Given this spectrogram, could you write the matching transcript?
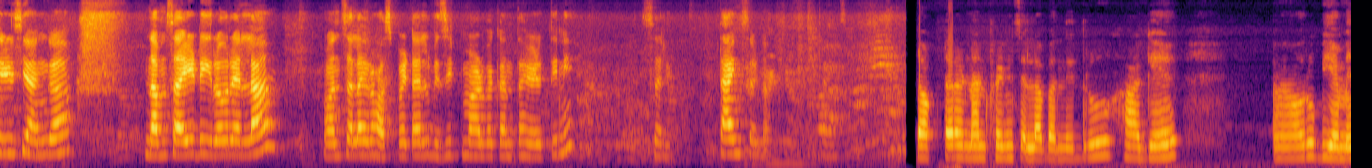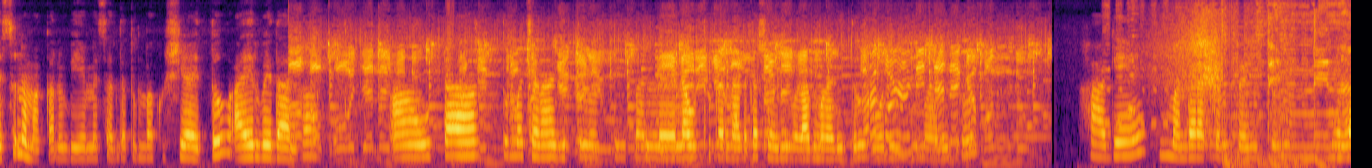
ತಿಳಿಸಿ ಹಂಗೆ ನಮ್ಮ ಸೈಡ್ ಇರೋರೆಲ್ಲ ಒಂದ್ಸಲ ಇರೋ ಹಾಸ್ಪಿಟಲ್ ವಿಸಿಟ್ ಮಾಡ್ಬೇಕಂತ ಹೇಳ್ತೀನಿ. ಸರಿ. ಥ್ಯಾಂಕ್ಸ್ ಅಣ್ಣ. ಡಾಕ್ಟರ್ ಅಣ್ಣನ ಫ್ರೆಂಡ್ಸ್ ಎಲ್ಲ ಬಂದಿದ್ದರು ಹಾಗೆ ಅವರು ಬಿ ಎಂ ಎಸ್ಸು ನಮ್ಮ ಅಕ್ಕನೂ ಬಿ ಎಂ ಎಸ್ ಅಂತ ತುಂಬ ಖುಷಿ ಆಯಿತು. ಆಯುರ್ವೇದ ಅಲ್ವಾ ಊಟ ತುಂಬ ಚೆನ್ನಾಗಿತ್ತು. ರೊಟ್ಟಿ ಪಲ್ಯ ಎಲ್ಲ ಉತ್ತರ ಕರ್ನಾಟಕ ಶೈಲಿ ಒಳಗೆ ಮಾಡಿದ್ರು. ಗೋಧಿ ಇಡ್ಲಿ ಮಾಡಿದ್ರು. ಹಾಗೆ ಮಂದಾರ ಅಕ್ಕನ ಫ್ರೆಂಡ್ಸು ಎಲ್ಲ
